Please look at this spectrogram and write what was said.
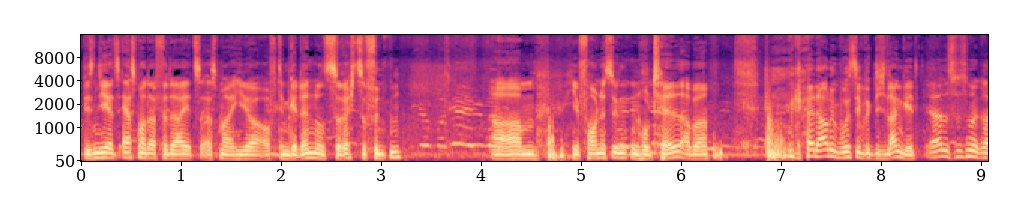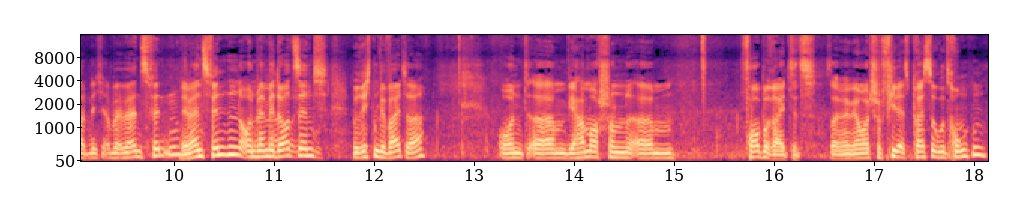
wir sind hier jetzt erstmal dafür da, jetzt erstmal hier auf dem Gelände uns zurechtzufinden. Ähm, hier vorne ist irgendein Hotel, aber keine Ahnung, wo es hier wirklich lang geht. ja, das wissen wir gerade nicht, aber wir werden es finden. Wir werden es finden und wenn wir dort sind, berichten wir weiter. Und ähm, wir haben auch schon ähm, vorbereitet. Sagen wir, wir haben heute schon viel Espresso getrunken,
